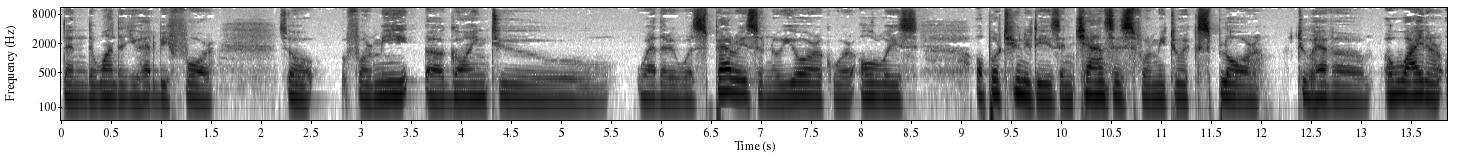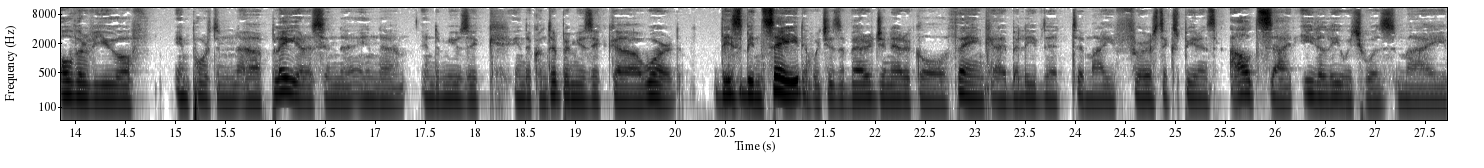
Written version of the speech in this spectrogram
than the one that you had before. So for me, uh, going to whether it was Paris or New York were always opportunities and chances for me to explore, to have a, a wider overview of important uh, players in the in the in the music in the contemporary music uh, world. This being said, which is a very generical thing, I believe that my first experience outside Italy, which was my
